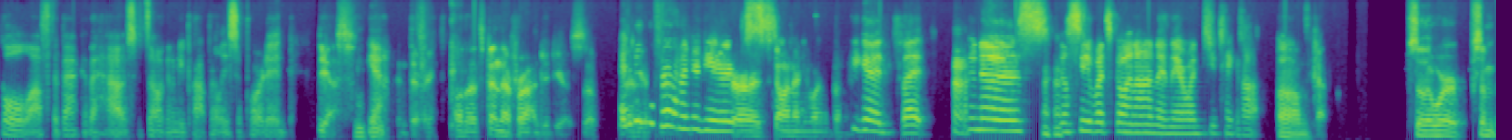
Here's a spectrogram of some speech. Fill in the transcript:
pull off the back of the house. It's all gonna be properly supported. Yes. Yeah. In theory, although it's been there for a hundred years, so. It's been for a hundred Sure, it's years. going anywhere, but Be good, but who knows? You'll see what's going on in there once you take it off. Um, Okay. so there were some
